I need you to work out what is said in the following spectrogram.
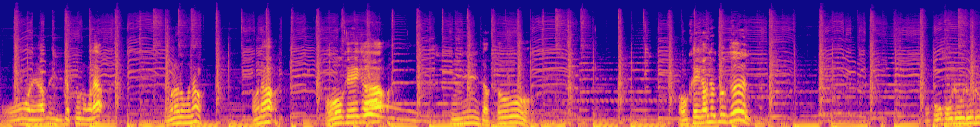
โอ้นะครับนี่จับตู้ลงมาแล้วลงมาแล้วลงมาแล้วลงมาแล้วโอเคครับนี่จับตู้โอเคครับยกตู้ขึ้น โอ้โหดูดูดู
